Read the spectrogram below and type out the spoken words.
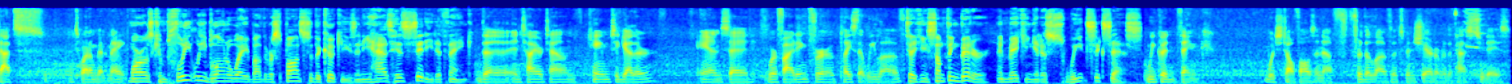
that's that's what I'm going to make. Morrow's completely blown away by the response to the cookies and he has his city to thank. The entire town came together and said, we're fighting for a place that we love. Taking something bitter and making it a sweet success. We couldn't thank Wichita Falls enough for the love that's been shared over the past two days.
